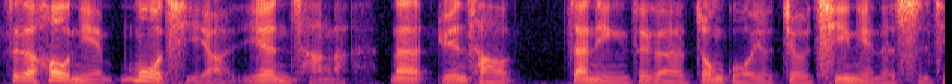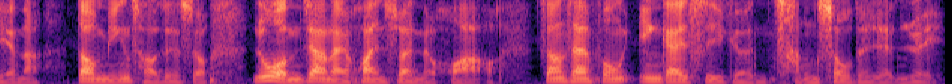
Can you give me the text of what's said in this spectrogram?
这个后年末期啊也很长啊。那元朝占领这个中国有九七年的时间啊，到明朝这个时候，如果我们这样来换算的话哦，张三丰应该是一个很长寿的人瑞，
